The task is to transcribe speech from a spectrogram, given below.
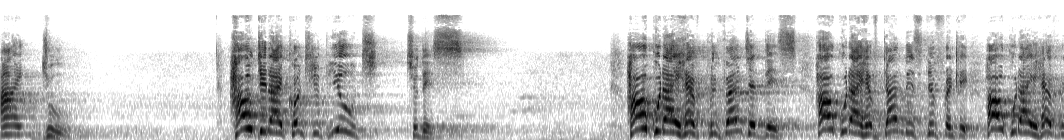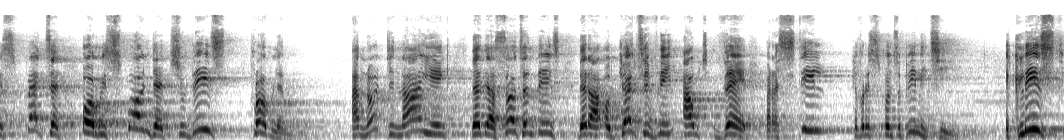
I do? How did I contribute to this? How could I have prevented this? How could I have done this differently? How could I have respected or responded to this problem? I'm not denying that there are certain things that are objectively out there, but I still have a responsibility, at least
